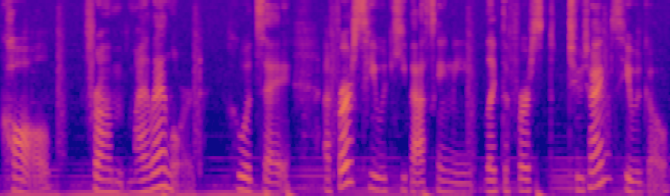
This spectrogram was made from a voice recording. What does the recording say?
call from my landlord who would say, at first, he would keep asking me, like the first two times, he would go,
